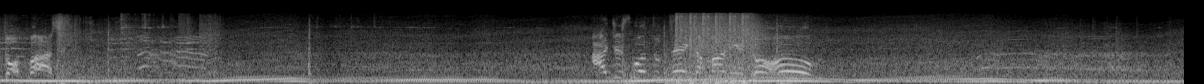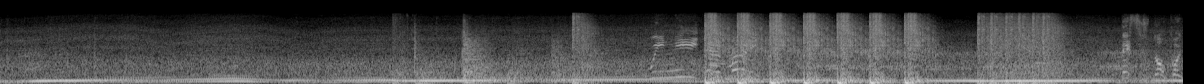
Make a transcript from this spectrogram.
stop us! I just want to take the money and go home! We need that money! This is not going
